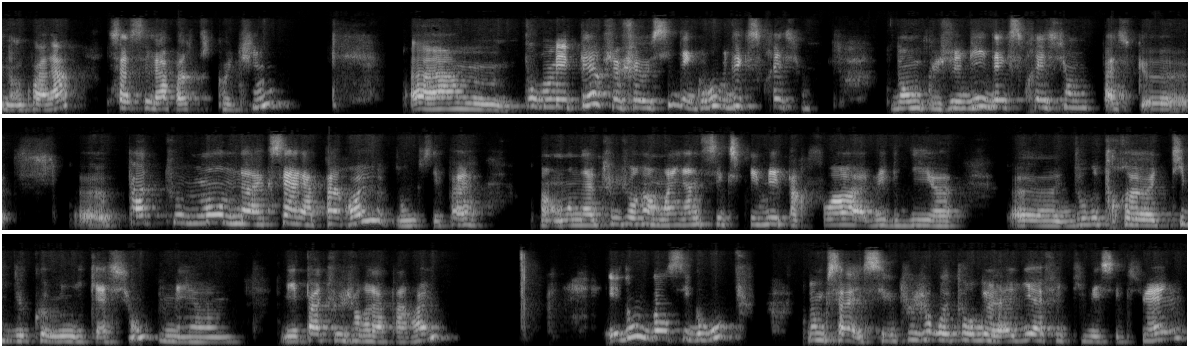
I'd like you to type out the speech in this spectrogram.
Donc voilà, ça c'est la partie coaching. pour mes pères, je fais aussi des groupes d'expression. Donc, je dis d'expression parce que pas tout le monde n'a accès à la parole. Donc, c'est pas on a toujours un moyen de s'exprimer parfois avec euh, euh, d'autres types de communication, mais, euh, mais pas toujours la parole. Et donc, dans ces groupes, donc c'est toujours autour de la vie affective et sexuelle.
